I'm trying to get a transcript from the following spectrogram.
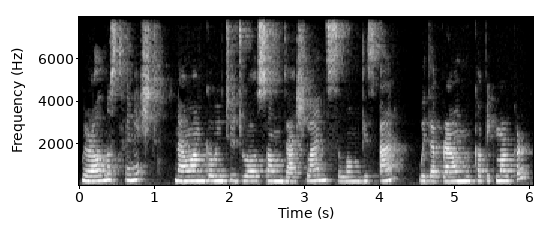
We're almost finished. Now I'm going to draw some dash lines along this band with a brown Copic marker.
